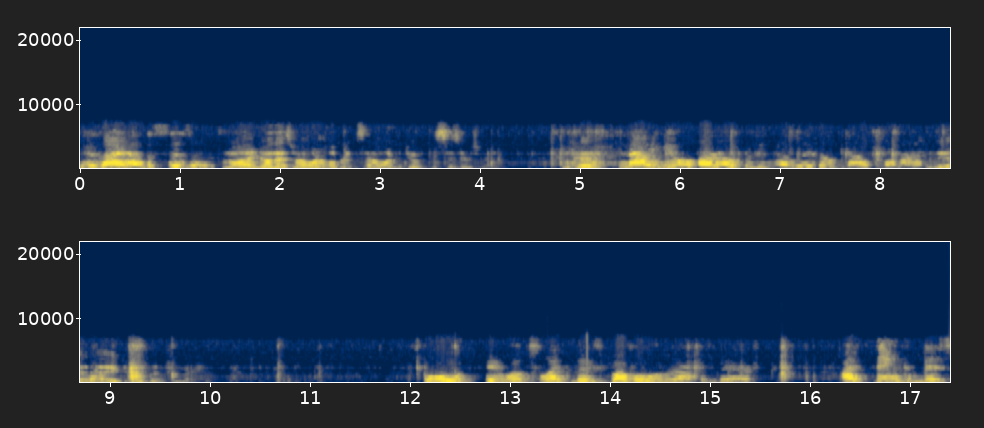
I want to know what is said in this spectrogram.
because I have the scissors. no, I know. That's why I want to open it because I don't want to do it with the scissors, man. Okay? Now you are opening a little. Now can I? Yeah, it? now you can open it from there. Oh, it looks like there's bubble wrap in there. I think this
